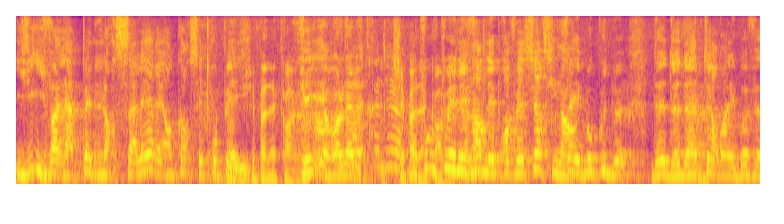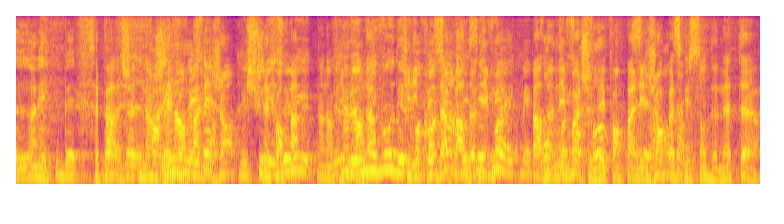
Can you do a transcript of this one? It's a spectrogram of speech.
Ils, ils valent à peine leur salaire et encore c'est trop Je ne payé. suis pas d'accord avec vous. Roland-. Je pas Vous, vous pouvez vous. défendre Non. les professeurs si Non. vous avez beaucoup de, de, de donateurs dans les, dans les. C'est pas, je, non, je défends pas les gens. Mais je suis défends désolé. Pas, non, non, le niveau des professeurs, je les ai vus pardonnez-moi, avec mes pardonnez-moi, propres je défends pas les gens parce qu'ils sont donateurs.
